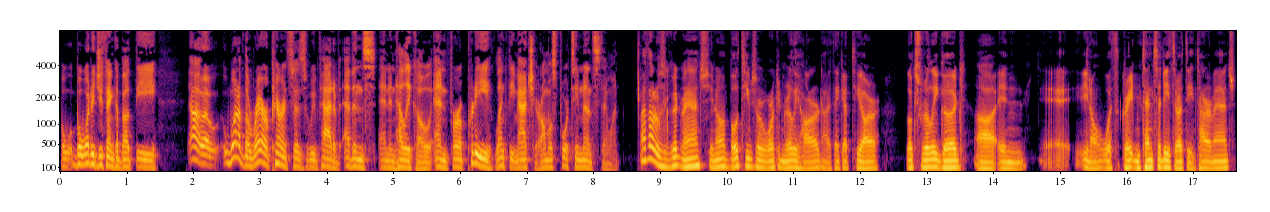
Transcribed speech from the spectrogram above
but but what did you think about the uh, one of the rare appearances we've had of Evans and Angelico, and for a pretty lengthy match here, almost 14 minutes they went. I thought it was a good match. You know, both teams were working really hard. I think FTR looks really good uh, in eh, you know with great intensity throughout the entire match.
